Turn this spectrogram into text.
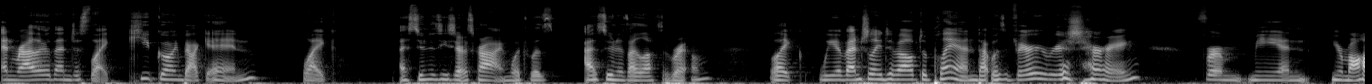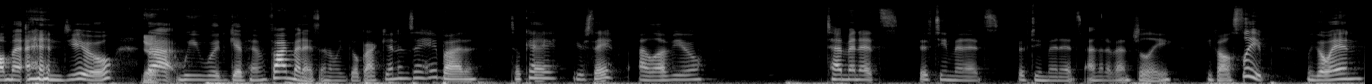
And rather than just like keep going back in, like as soon as he starts crying, which was as soon as I left the room, like we eventually developed a plan that was very reassuring for me and your mom and you Yeah. that we would give him five minutes and then we'd go back in and say, Hey, bud, it's okay. You're safe. I love you. 10 minutes, 15 minutes, 15 minutes. And then eventually he fell asleep. We go in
